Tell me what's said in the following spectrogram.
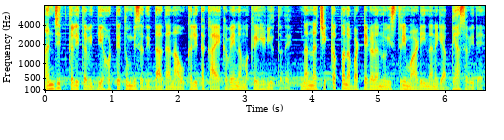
ಅಂಜಿತ್ ಕಲಿತ ವಿದ್ಯೆ ಹೊಟ್ಟೆ ತುಂಬಿಸದಿದ್ದಾಗ ನಾವು ಕಲಿತ ಕಾಯಕವೇ ನಮ್ಮ ಕೈ ಹಿಡಿಯುತ್ತದೆ. ನನ್ನ ಚಿಕ್ಕಪ್ಪನ ಬಟ್ಟೆಗಳನ್ನು ಇಸ್ತ್ರಿ ಮಾಡಿ ನನಗೆ ಅಭ್ಯಾಸವಿದೆ.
